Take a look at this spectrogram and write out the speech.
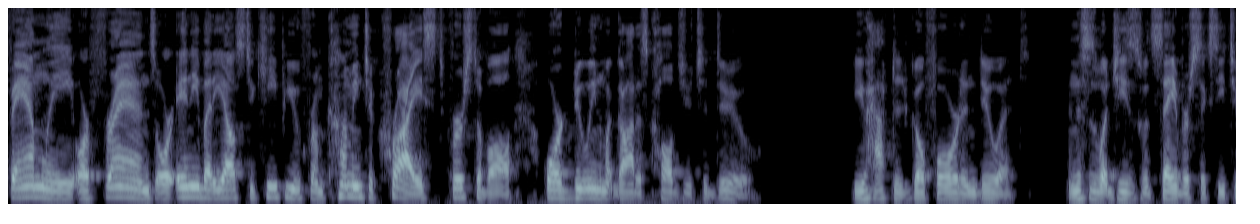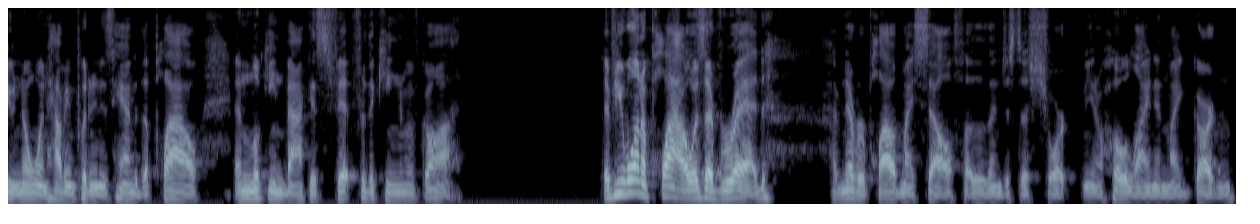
family or friends or anybody else to keep you from coming to Christ, first of all, or doing what God has called you to do. You have to go forward and do it. And this is what Jesus would say, verse 62, no one having put in his hand to the plow and looking back is fit for the kingdom of God. If you want to plow, as I've read, I've never plowed myself other than just a short, you know, hoe line in my garden.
